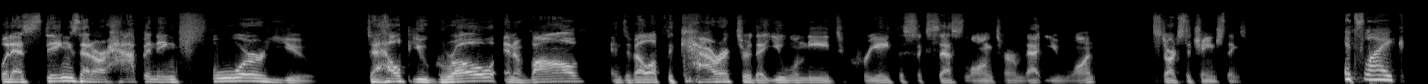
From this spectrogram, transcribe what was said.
but as things that are happening for you to help you grow and evolve and develop the character that you will need to create the success long term that you want starts to change things it's like,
